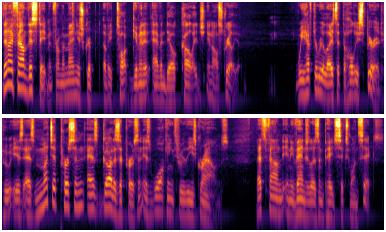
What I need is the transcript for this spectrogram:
Then I found this statement from a manuscript of a talk given at Avondale College in Australia. We have to realize that the Holy Spirit, who is as much a person as God is a person, is walking through these grounds. That's found in Evangelism, page 616.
